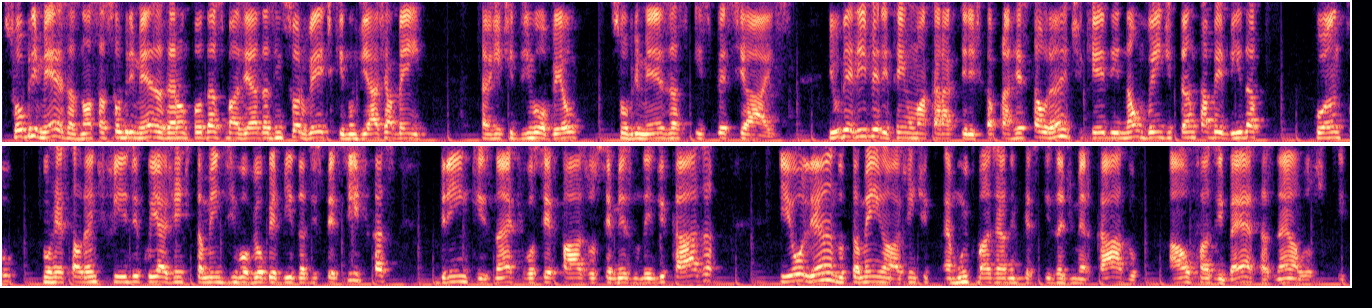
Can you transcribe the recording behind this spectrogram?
Sobremesas, nossas sobremesas eram todas baseadas em sorvete, que não viaja bem. Então a gente desenvolveu sobremesas especiais. E o delivery tem uma característica para restaurante que ele não vende tanta bebida quanto no restaurante físico e a gente também desenvolveu bebidas específicas, drinks, né, que você faz você mesmo dentro de casa. E olhando também, ó, a gente é muito baseado em pesquisa de mercado, alfas e betas, né, os que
